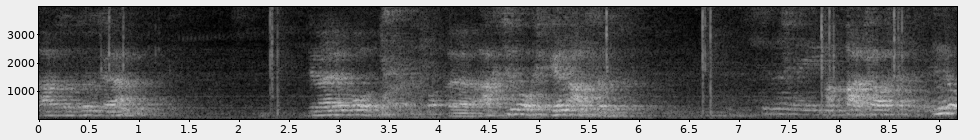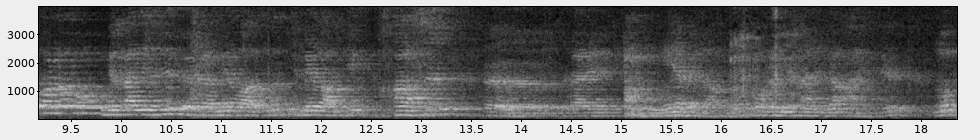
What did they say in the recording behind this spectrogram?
artırdıqca deməli o, e, aktiv oksigen artır. açar. Şimdi orada o mekanizmi öğrenmeye lazımdır. Bilmeye lazım hansı e, yani niye böyle yapmış? Orada mekanizme aittir. Bu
